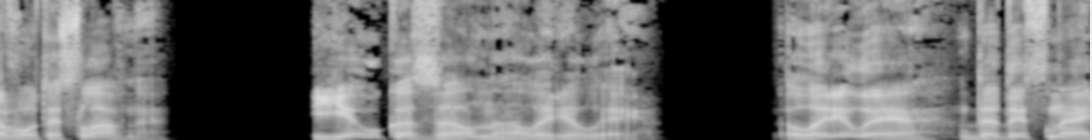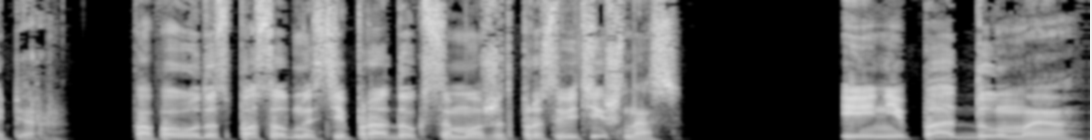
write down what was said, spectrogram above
Вот и славно. Я указал на Лорелею. Лорелея, ДД-снайпер. По поводу способности парадокса, может, просветишь нас? И не подумаю.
